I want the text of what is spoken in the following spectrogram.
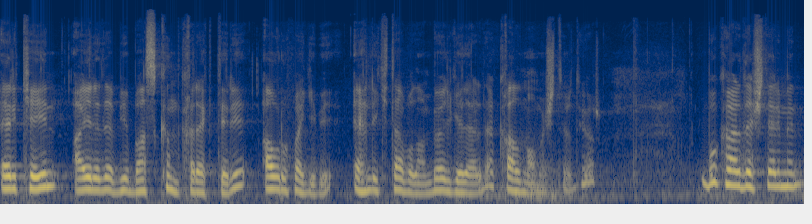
erkeğin ailede bir baskın karakteri Avrupa gibi ehli kitap olan bölgelerde kalmamıştır diyor. Bu kardeşlerimin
